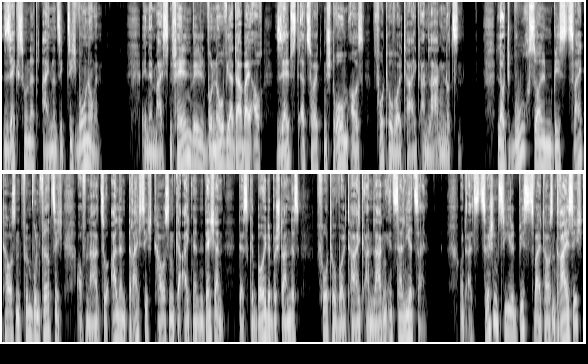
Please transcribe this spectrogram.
671 Wohnungen. In den meisten Fällen will Vonovia dabei auch selbst erzeugten Strom aus Photovoltaikanlagen nutzen. Laut Buch sollen bis 2045 auf nahezu allen 30.000 geeigneten Dächern des Gebäudebestandes Photovoltaikanlagen installiert sein. Und als Zwischenziel bis 2030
